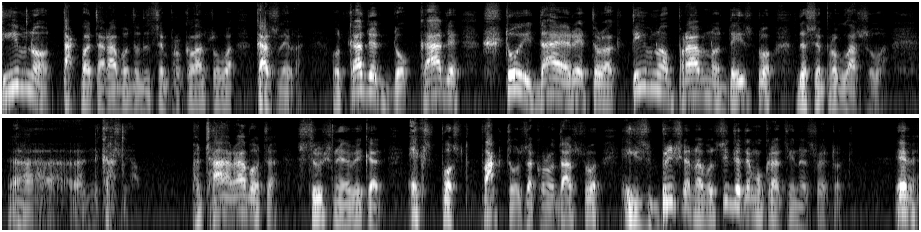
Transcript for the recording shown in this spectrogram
активно таквата работа да се прокласува казнева? Од каде до каде, што и да е ретроактивно правно дејство да се прогласува а, некаснево. Па таа работа, стручно ја викат експост факто законодавство, е избришена во сите демократии на светот. Еве,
